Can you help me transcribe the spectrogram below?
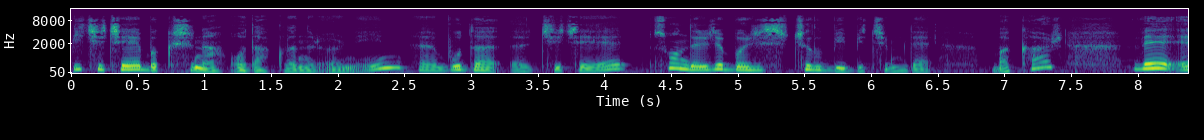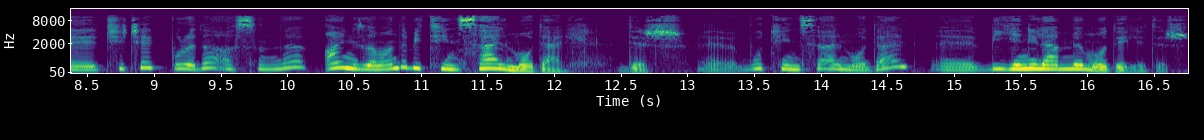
bir çiçeğe bakışına odaklanır örneğin. E, Buda e, çiçeğe son derece barışçıl bir biçimde bakar ve e, çiçek burada aslında aynı zamanda bir tinsel modeldir. E, bu tinsel model e, bir yenilenme modelidir.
